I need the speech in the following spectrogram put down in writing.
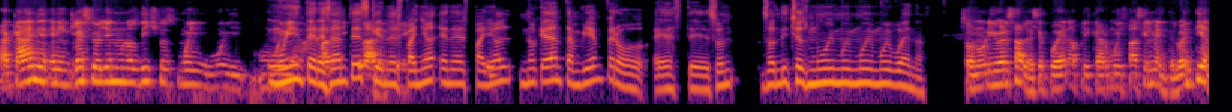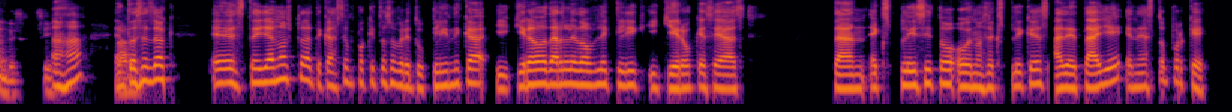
Acá en, inglés se oyen unos dichos muy, muy, muy, interesantes que en español, en español no quedan tan bien, pero este, son, son dichos muy, muy, muy, muy buenos. Son universales, se pueden aplicar muy fácilmente. ¿Lo entiendes? Sí. Ajá. Entonces, Doc, este, ya nos platicaste un poquito sobre tu clínica y quiero darle doble clic y quiero que seas tan explícito o nos expliques a detalle en esto porque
